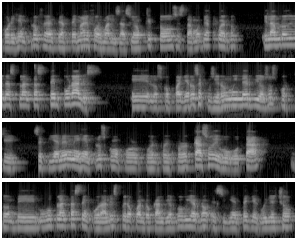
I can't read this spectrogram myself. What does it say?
por ejemplo, frente al tema de formalización, que todos estamos de acuerdo, él habló de unas plantas temporales, eh, los compañeros se pusieron muy nerviosos porque se tienen ejemplos como por, por, el caso de Bogotá, donde hubo plantas temporales, pero cuando cambió el gobierno, el siguiente llegó y echó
